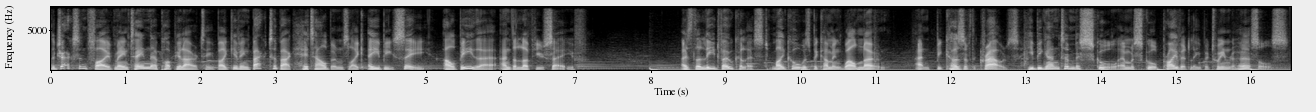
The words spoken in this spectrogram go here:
The Jackson 5 maintained their popularity by giving back to back hit albums like ABC, I'll Be There, and The Love You Save. As the lead vocalist, Michael was becoming well known, and because of the crowds, he began to miss school and was schooled privately between rehearsals.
